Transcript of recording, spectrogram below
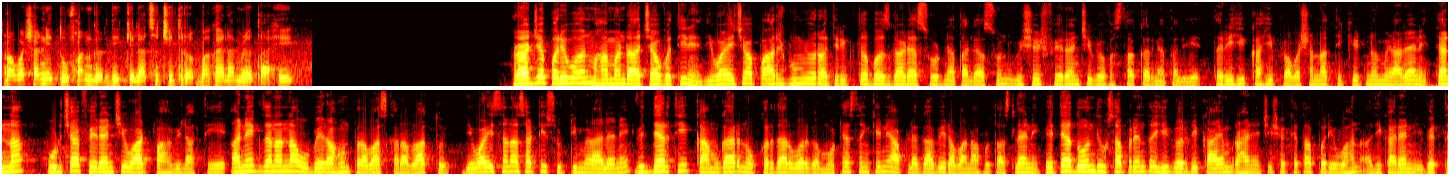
प्रवाशांनी तुफान गर्दी केल्याचं चित्र बघायला मिळत आहे. राज्य परिवहन महामंडळाच्या वतीने दिवाळीच्या पार्श्वभूमीवर अतिरिक्त बसगाड्या सोडण्यात आल्या असून विशेष फेऱ्यांची व्यवस्था करण्यात आली आहे. तरीही काही प्रवाशांना तिकीट न मिळाल्याने त्यांना पुढच्या फेऱ्यांची वाट पाहावी लागते. अनेक जणांना उभे राहून प्रवास करावा लागतोय. दिवाळी सणासाठी सुट्टी मिळाल्याने विद्यार्थी कामगार नोकरदार वर्ग मोठ्या संख्येने आपल्या गावी रवाना होत असल्याने येत्या दोन दिवसापर्यंत ही गर्दी कायम राहण्याची शक्यता परिवहन अधिकाऱ्यांनी व्यक्त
